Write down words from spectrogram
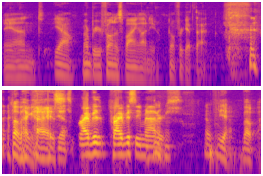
And yeah, remember your phone is spying on you. Don't forget that. bye bye, guys. Yes, private privacy matters. yeah, bye bye.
